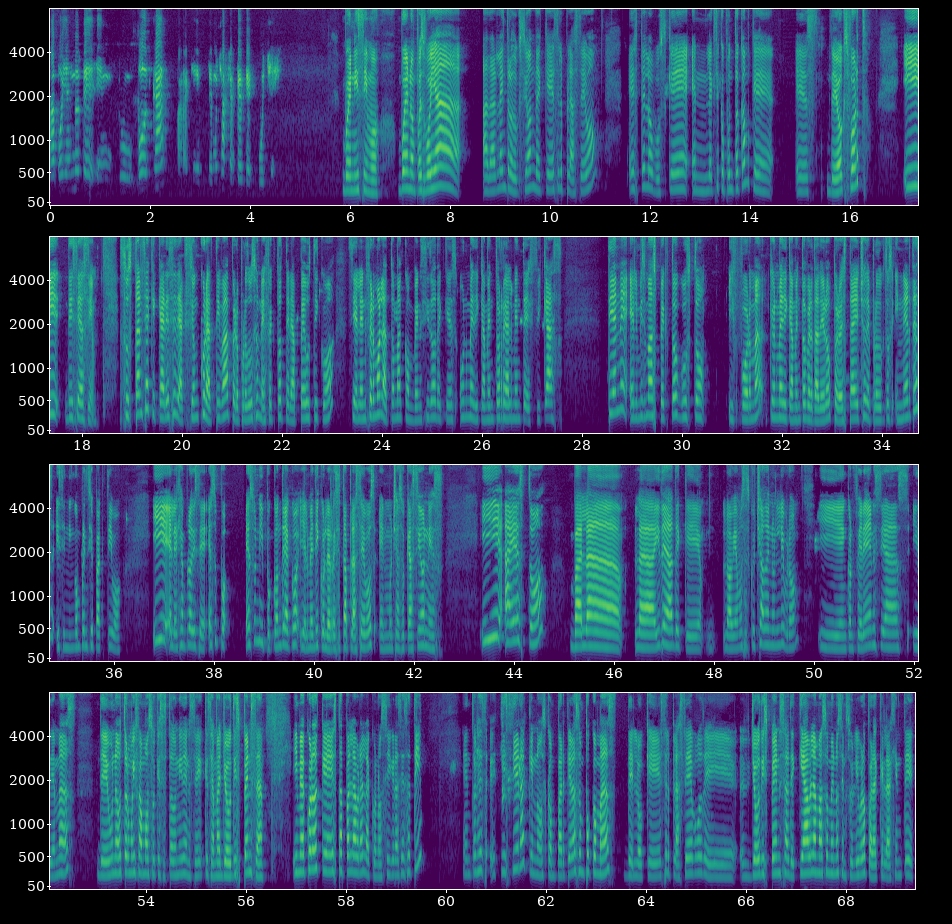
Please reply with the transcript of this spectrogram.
apoyándote en tu podcast para que mucha gente te escuche. Buenísimo. Bueno, pues voy a, dar la introducción de qué es el placebo. Este lo busqué en lexico.com, que es de Oxford, y dice así, sustancia que carece de acción curativa pero produce un efecto terapéutico si el enfermo la toma convencido de que es un medicamento realmente eficaz. Tiene el mismo aspecto, gusto y forma que un medicamento verdadero, pero está hecho de productos inertes y sin ningún principio activo. Y el ejemplo dice, es, es un hipocondriaco y el médico le receta placebos en muchas ocasiones. Y a esto va la, la idea de que lo habíamos escuchado en un libro y en conferencias y demás de un autor muy famoso que es estadounidense, que se llama Joe Dispensa. Y me acuerdo que esta palabra la conocí gracias a ti, entonces, eh, quisiera que nos compartieras un poco más de lo que es el placebo, de Joe Dispensa, de qué habla más o menos en su libro para que la gente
